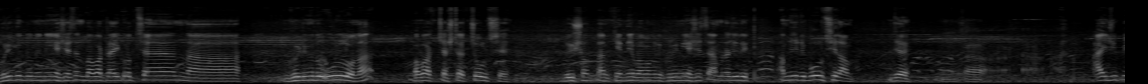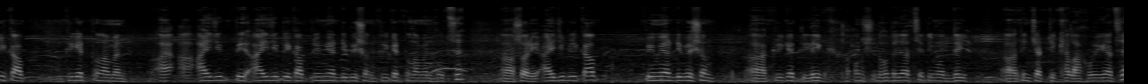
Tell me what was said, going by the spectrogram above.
ঘুড়ি কিন্তু উনি নিয়ে এসেছেন, বাবা ট্রাই করছেন আহ, ঘুড়ি কিন্তু উড়লো না। বাবার চেষ্টা চলছে। দুই সন্তানকে নিয়ে বাবা কিন্তু ঘুরে নিয়ে এসেছে। আমরা যদি আমি যদি বলছিলাম যে IGP cup cricket tournament IGP IGP cup premier division cricket tournament হচ্ছে। Sorry IGP cup premier division cricket league অনুষ্ঠিত হতে যাচ্ছে। ইতিমধ্যেই তিন চারটি খেলা হয়ে গেছে।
